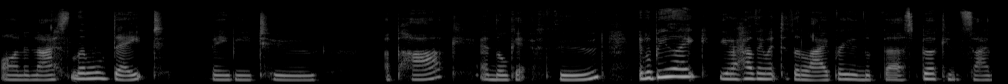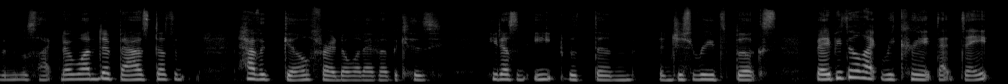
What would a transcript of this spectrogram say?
on a nice little date, maybe to a park, and they'll get food. It'll be like, you know, how they went to the library in the first book, and Simon was like, No wonder Baz doesn't have a girlfriend or whatever because he doesn't eat with them and just reads books. Maybe they'll like recreate that date,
